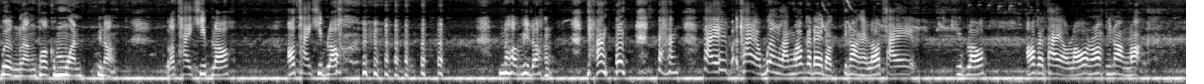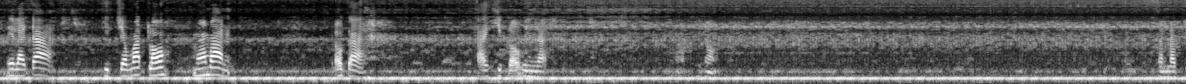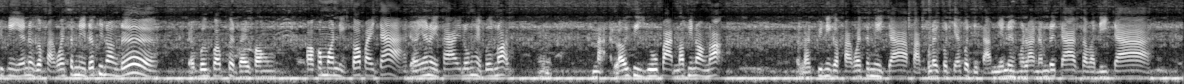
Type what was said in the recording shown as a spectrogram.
เบื้องหลังพอขมวนพี่น้องเราถ่ายคลิปเราเอาถ่ายคลิปเรานอพี่น้องต่างต่างถ่ายถ่ายเอาเบื้องหลังเราก็ได้ดอกพี่น้องให้เราถ่ายคลิปเราเอาก็ถ่ายเอาเราเนาะพี่น้องเนาะ นี่ละจ้ากิจวัตรเรามาบ้านเราก็ถ่ายคลิปเราเป็นละพี่น้องสำหรับคลิปนี้ยายหนุ่ยก็ฝากไว้สำนีเด้อพี่น้องเด้อเดี๋ยวเบิ่งความเกิดไหวของพอขมอนอีกต่อไปจ้าเดี๋ยวยายหนุ่ยทายลงให้เบิ่งเนาะอืมน่ะเราสิอยู่บ้านเนาะพี่น้องเนาะสำหรับคลิปนี้ก็ฝากไว้สำนีจ้าฝากกดไลค์กดแชร์กดติดตามยายหนุ่ยหัวลาน้ำเด้อจ้า สวัสดีจ้า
